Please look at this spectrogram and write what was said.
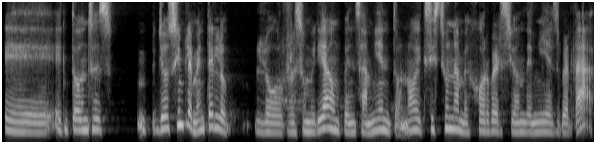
Eh, entonces, yo simplemente lo, lo resumiría a un pensamiento, ¿no? Existe una mejor versión de mí, es verdad.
